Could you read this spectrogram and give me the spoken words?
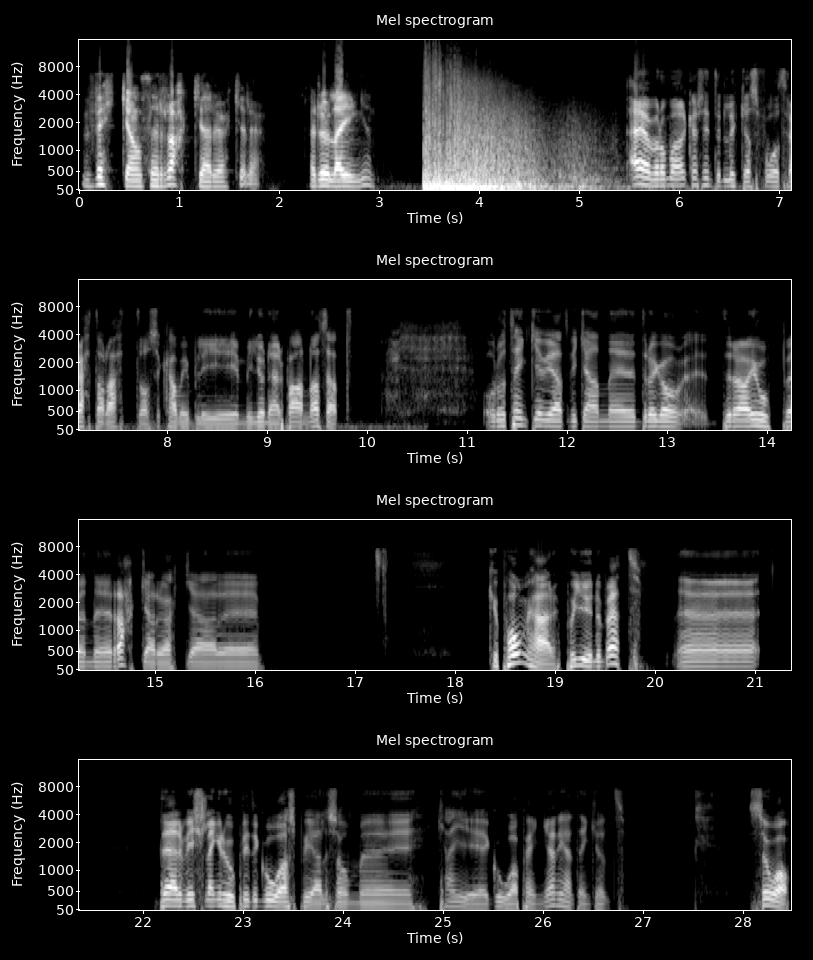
Veckans rackarrökare. Rulla ingen. Även om man kanske inte lyckas få 13 rätt då, så kan vi bli miljonär på annat sätt. Och då tänker vi att vi kan eh, dra, igång, dra ihop en rackarrökar eh, kupong här på Unibet. Eh, där vi slänger ihop lite goa spel som eh, kan ge goa pengar helt enkelt. Så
